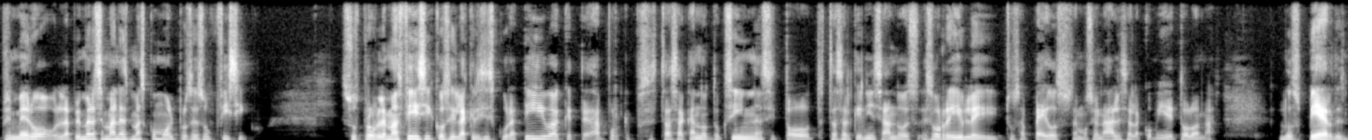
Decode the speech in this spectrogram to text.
primero, la primera semana es más como el proceso físico. Sus problemas físicos y la crisis curativa que te da porque pues estás sacando toxinas y todo, te estás alquimizando, es, horrible y tus apegos emocionales a la comida y todo lo demás, los pierdes.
